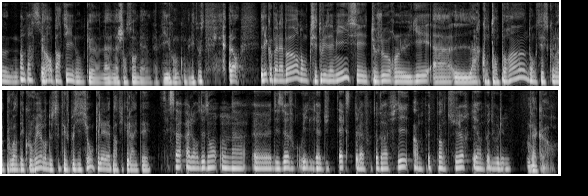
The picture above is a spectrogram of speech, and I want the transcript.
euh, En partie. Hein, en partie, donc la, la chanson bien, bien connue qu'on connaît tous. Alors, les copains d'abord, donc c'est tous les amis, c'est toujours lié à l'art contemporain, donc c'est ce qu'on va pouvoir découvrir lors de cette exposition. Quelle est la particularité? C'est ça. Alors dedans, on a euh, des œuvres où il y a du texte, de la photographie, un peu de peinture et un peu de volume. D'accord.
